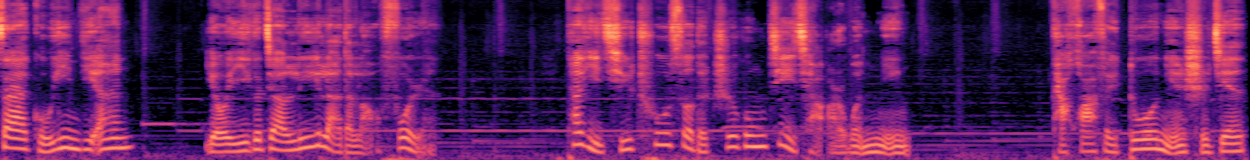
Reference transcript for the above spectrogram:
在古印第安，有一个叫莉拉的老妇人。她以其出色的织工技巧而闻名。她花费多年时间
